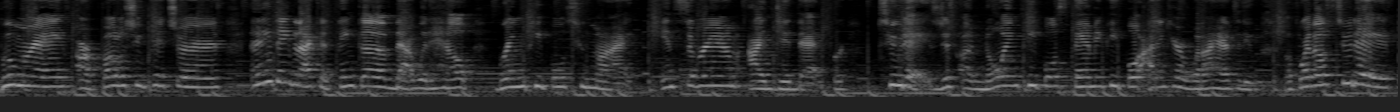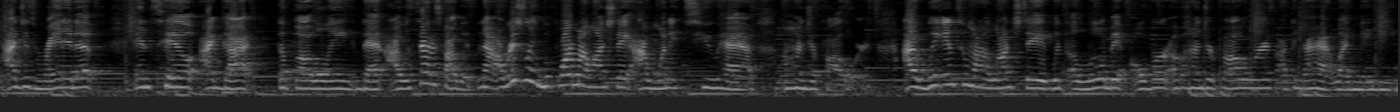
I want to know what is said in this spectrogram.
boomerangs, our photo shoot pictures, anything that I could think of that would help bring people to my Instagram. I did that for two days, just annoying people, spamming people. I didn't care what I had to do. But for those two days, I just ran it up until I got the following that I was satisfied with. Now, originally before my launch date, I wanted to have 100 followers. I went into my launch date with a little bit over 100 followers. I think I had like maybe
